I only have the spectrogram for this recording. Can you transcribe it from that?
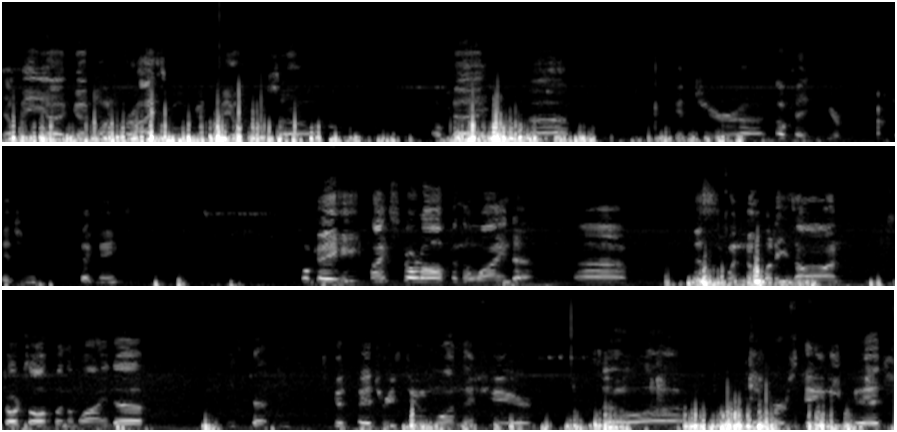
he'll be a good one for high school, good fielder. So, okay. Um, get your, uh, okay, your pitching techniques. Okay, he might start off in the windup. Uh, this is when nobody's on. Starts off in the windup. He's he's good pitcher. He's two and one this year. So uh, the first game he pitched,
